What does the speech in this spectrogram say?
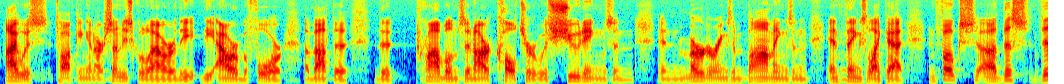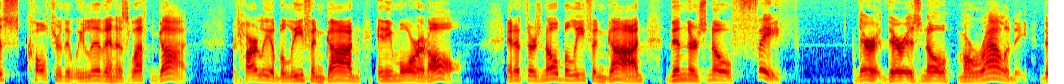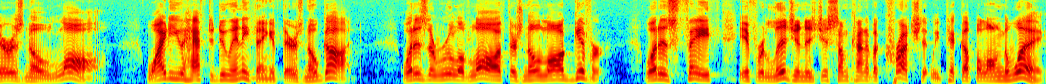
I was talking in our Sunday school hour the, the hour before about the, the problems in our culture with shootings and, and murderings and bombings and, and things like that. And folks, uh, this, this culture that we live in has left God. There's hardly a belief in God anymore at all. And if there's no belief in God, then there's no faith. There, there is no morality. There is no law. Why do you have to do anything if there's no God? What is the rule of law if there's no lawgiver? What is faith if religion is just some kind of a crutch that we pick up along the way?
